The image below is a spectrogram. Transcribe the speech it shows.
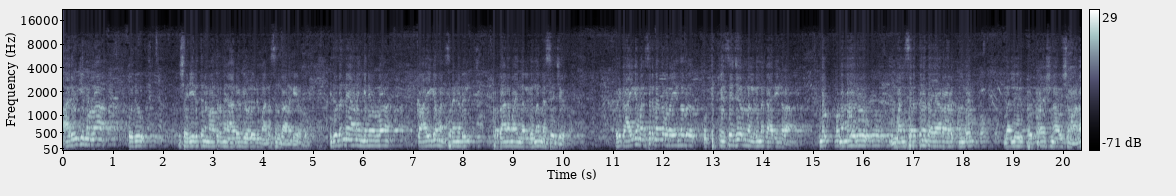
ആരോഗ്യമുള്ള ഒരു ശരീരത്തിന് മാത്രമേ ആരോഗ്യമുള്ള ഒരു മനസ്സും കാണുകയുള്ളൂ. ഇത് തന്നെയാണ് ഇങ്ങനെയുള്ള കായിക മത്സരങ്ങളിൽ പ്രധാനമായി നൽകുന്ന മെസ്സേജുകൾ ഒരു കായിക മത്സരം എന്ന് പറയുന്നത് മെസ്സേജുകൾ നൽകുന്ന കാര്യങ്ങളാണ്. നമ്മളൊരു മത്സരത്തിന് തയ്യാറെടുക്കുമ്പോൾ നല്ലൊരു പ്രിപ്പറേഷൻ ആവശ്യമാണ്.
